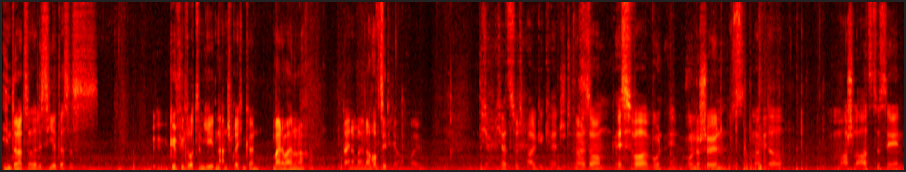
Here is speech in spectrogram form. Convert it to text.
internationalisiert, dass es gefühlt trotzdem jeden ansprechen kann, meiner Meinung nach. Deiner Meinung nach hauptsächlich auch, Ja, mich hat es total gecatcht. Also, es war wun- wunderschön, mal wieder Martial Arts zu sehen.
